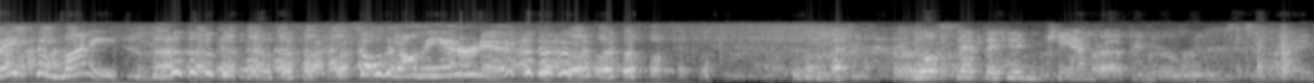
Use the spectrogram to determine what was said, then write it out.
Made some money. Sold it on the internet. We'll set the hidden camera up in your rooms tonight.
